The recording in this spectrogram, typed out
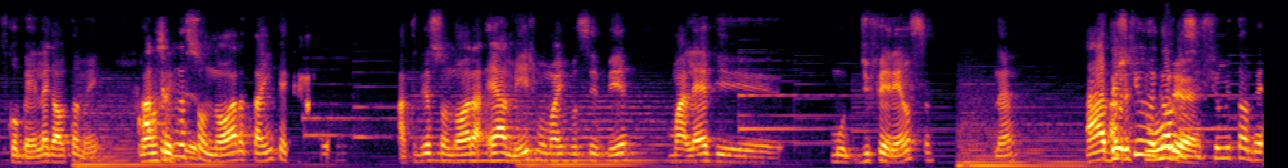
Ficou bem legal também. Com a certeza. trilha sonora tá impecável. A trilha sonora é a mesma, mas você vê uma leve diferença, né? A abertura, Acho que o legal desse filme também.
